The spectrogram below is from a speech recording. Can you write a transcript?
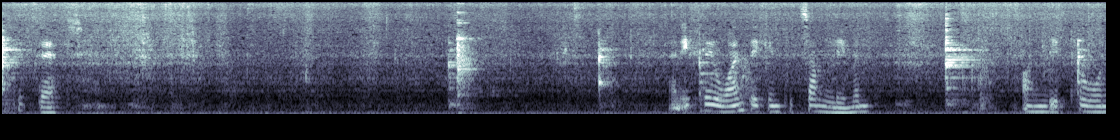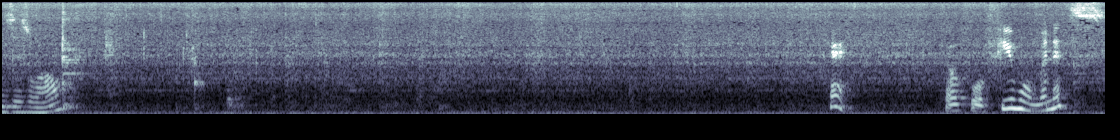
Look at that. And if they want they can put some lemon on the prawns as well. Okay. Go for a few more minutes.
